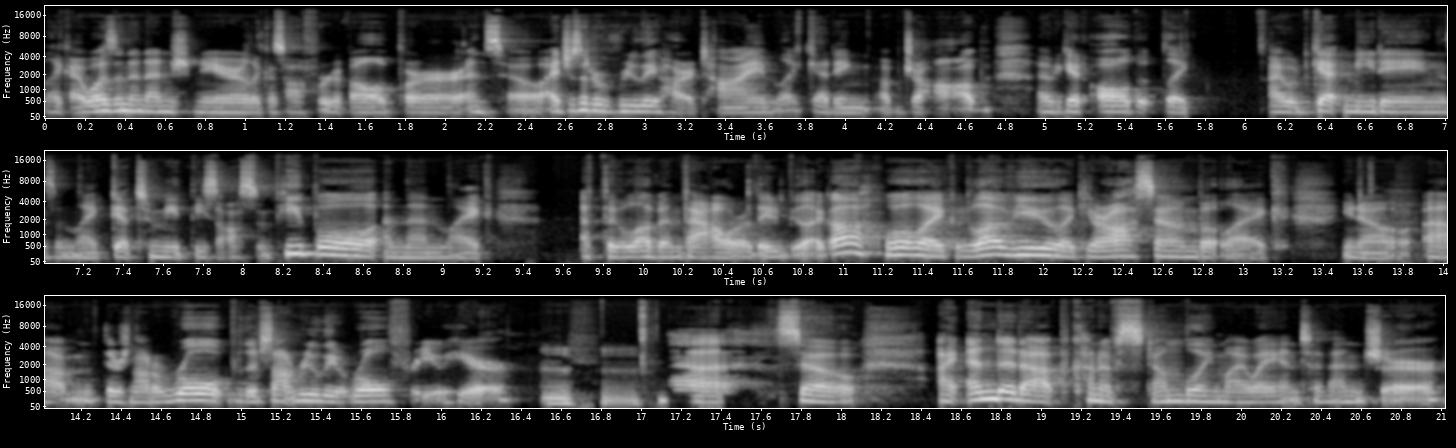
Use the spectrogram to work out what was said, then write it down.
like I wasn't an engineer like a software developer and so I just had a really hard time like getting a job. I would get all the like I would get meetings and like get to meet these awesome people and then like at the 11th hour they'd be like oh well like we love you like you're awesome but like you know um, there's not a role there's not really a role for you here. Mm-hmm. uh, so i ended up kind of stumbling my way into venture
